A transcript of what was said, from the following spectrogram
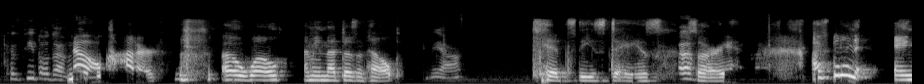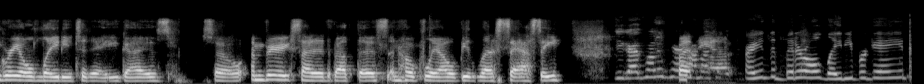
because people don't. Know. No, Potter. oh well, I mean that doesn't help. Yeah. Kids these days. Oh. Sorry. I've been an angry old lady today, you guys. So I'm very excited about this, and hopefully I will be less sassy. Do you guys want to hear But- how much? Of, Are you the bitter old lady brigade?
